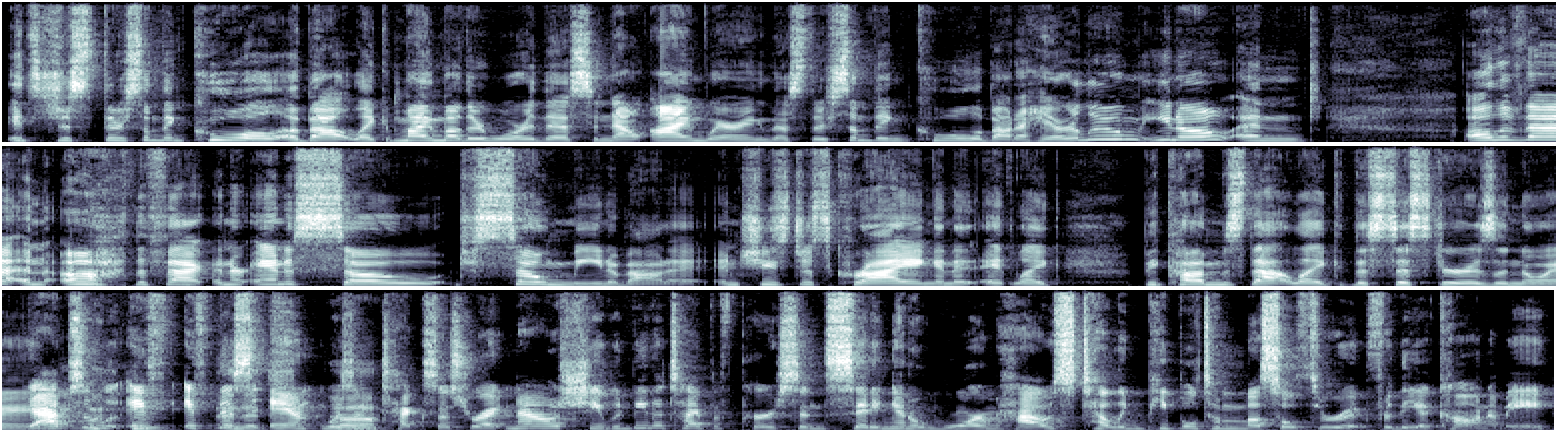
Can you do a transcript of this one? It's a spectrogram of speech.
it's just there's something cool about like my mother wore this and now I'm wearing this. There's something cool about a heirloom, you know, and all of that and uh the fact and her aunt is so just so mean about it and she's just crying and it, it like becomes that like the sister is annoying Yeah, absolutely. If if this aunt was in. Texas right now, she would be the type of person sitting in a warm house telling people to muscle through it for the economy.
